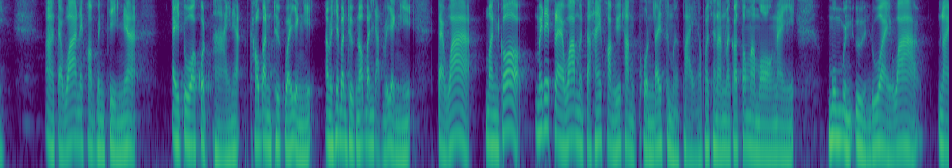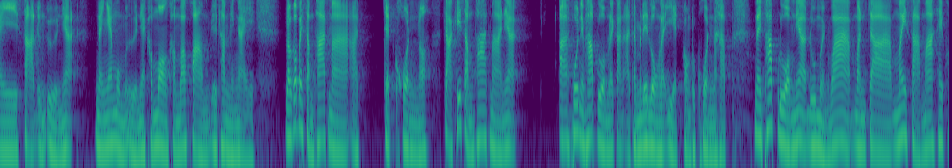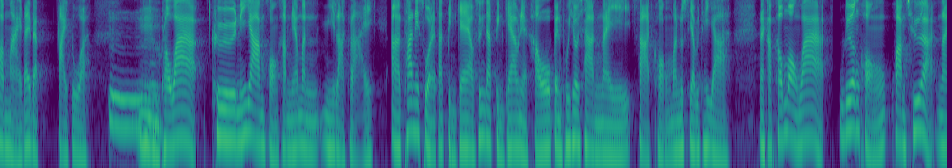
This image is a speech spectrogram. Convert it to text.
แต่ว่าในความเป็นจริงเนี่ย ไอตัวกฎหมายเนี่ยเขาบันทึกไว้อย่างนี้ไม่ใช่บันทึกเนาะบัญญัติไว้อย่างนี้ แต่ว่ามันก็ไม่ได้แปลว่ามันจะให้ความยุติธรรมคนได้เสมอไปนะเพราะฉะนั้นมันก็ต้องมามองในมุมอื่น ๆด้วยว่าในศาสตร์อื่น ๆ เนี่ยในแง่มุมอื่นเนี่ยเขามองคำว่าความยุติธรรมยังไง เราก็ไปสัมภาษณ์มาอาจเจ็ดคนเนาะจากที่สัมภาษณ์มาเนี่ยพูดในภาพรวมแล้วกันอาจจะไม่ได้ลงละเอียดของทุกคนนะครับ ในภาพรวมเนี่ยดูเหมือนว่ามันจะไม่สามารถให้ความหมายได้แบบตายตัว เพราะว่าคือนิยามของคำนี้มันมีหลากหลาย ถ้าในส่วนอาจารย์ปิ่นแก้ว ซึ่งอาจารย์ปิ่นแก้วเนี่ยเขาเป็นผู้เชี่ยวชาญในศาสตร์ของมนุษยวิทยานะครับเขามองว่าเรื่องของความเชื่อใน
